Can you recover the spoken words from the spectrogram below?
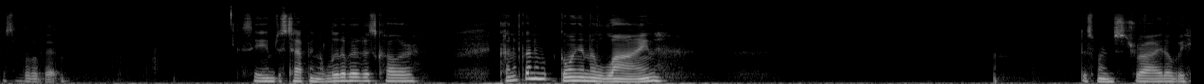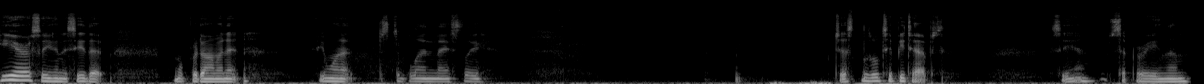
Just a little bit. See, I'm just tapping a little bit of this color. Kind of kind of going in a line. This one's dried over here, so you're going to see that more predominant if you want it just to blend nicely. Just little tippy taps. See, I'm separating them.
